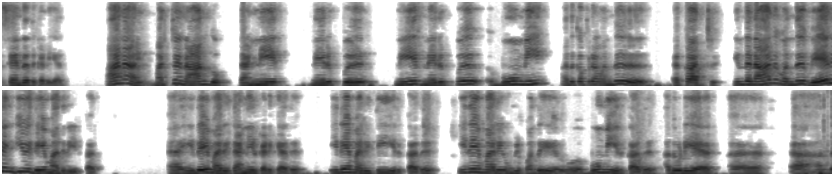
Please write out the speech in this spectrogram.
சேர்ந்தது கிடையாது. ஆனால் மற்ற நான்கும் தண்ணீர் நெருப்பு நீர் நெருப்பு பூமி அதுக்கப்புறம் வந்து காற்று. இந்த நாலு வந்து வேற எங்கேயும் இதே மாதிரி இருக்காது. இதே மாதிரி தண்ணீர் கிடைக்காது. இதே மாதிரி தீ இருக்காது. இதே மாதிரி உங்களுக்கு வந்து பூமி இருக்காது. அதோடைய அஹ், அந்த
